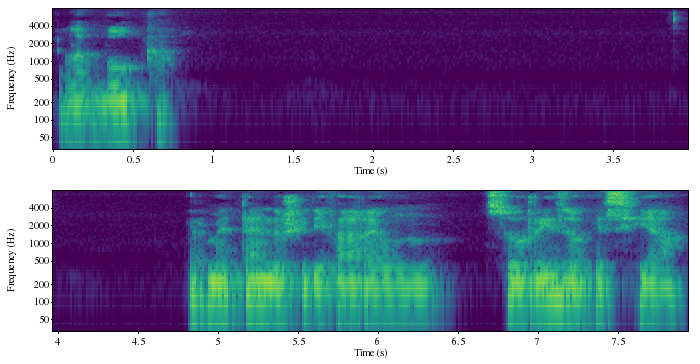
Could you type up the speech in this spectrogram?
la bocca. Permettendoci di fare un sorriso che sia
